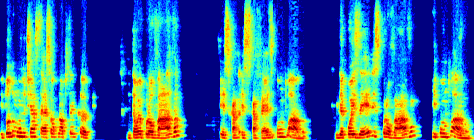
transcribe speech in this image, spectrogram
e todo mundo tinha acesso ao Cropster Cup. Então eu provava esses cafés e pontuava. E depois eles provavam e pontuavam.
